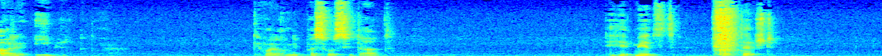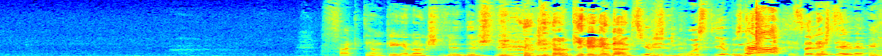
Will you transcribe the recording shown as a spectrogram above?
Aber der Ebel. Der war doch nicht bei Sociedad. Ich hätte mir jetzt vertäuscht. Fuck, die haben gegeneinander gespielt in dem Spiel. Die haben gegeneinander Ich gespielt. in dem- gewusst, ich hab's Nein, das weil ich ich. nämlich.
